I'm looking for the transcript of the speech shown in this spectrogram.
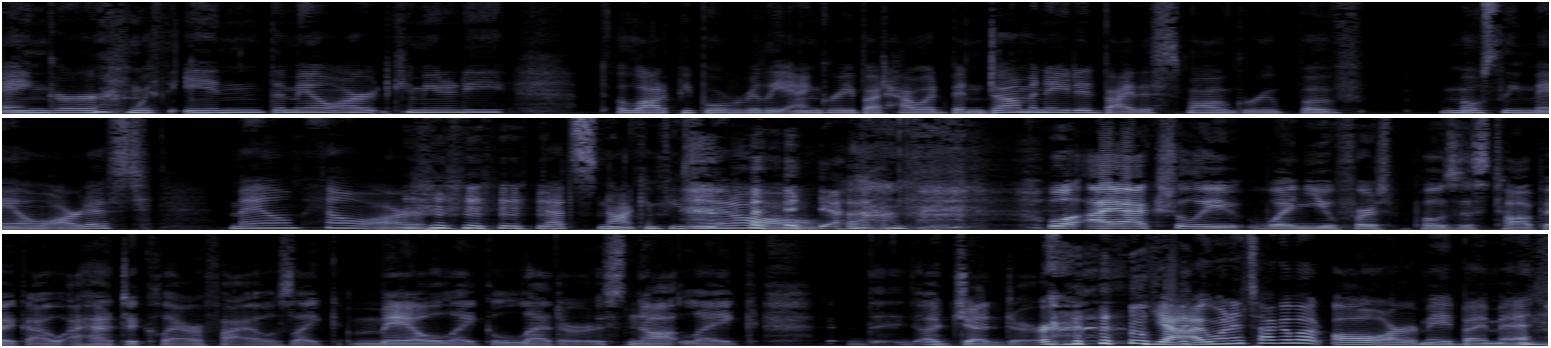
anger within the mail art community. A lot of people were really angry about how it had been dominated by this small group of mostly male artists. Male, male art. That's not confusing at all. Yeah. Well, I actually, when you first proposed this topic, I, I, had to clarify. I was like mail, like letters, not like a gender. yeah, I want to talk about all art made by men.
